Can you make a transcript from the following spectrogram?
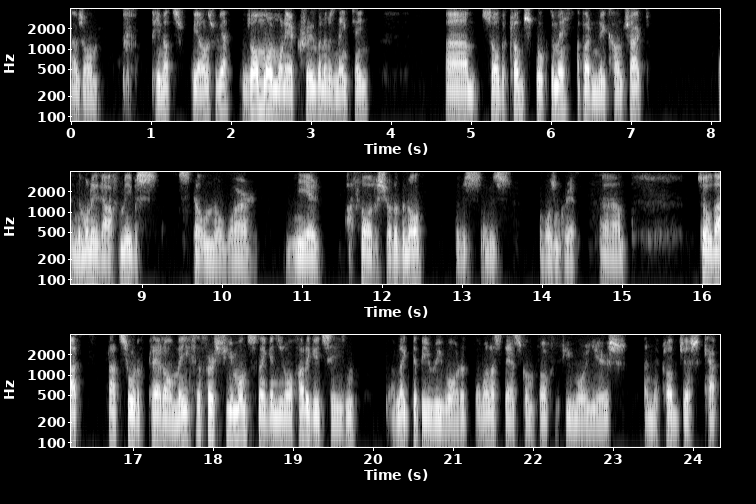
I was on peanuts. To be honest with you, I was on more money accrued when I was nineteen. Um, so the club spoke to me about a new contract, and the money they offered me was still nowhere near I thought I should have been on. It was it was it wasn't great. Um, so that that sort of played on me for the first few months, thinking, you know, I've had a good season. I'd like to be rewarded. I want to stay at Scunthorpe for a few more years. And the club just kept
